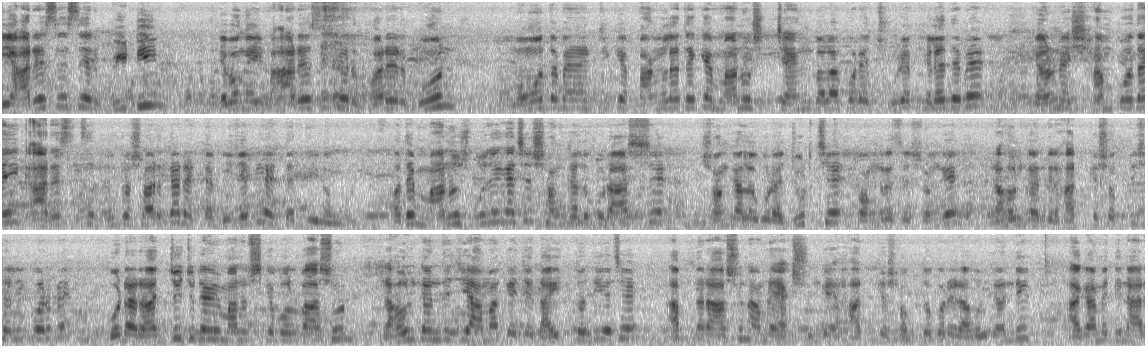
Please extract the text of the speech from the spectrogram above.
এই আরএসএস এর বি টিম এবং এই আরএসএস এর ঘরের বোন মমতা ব্যানার্জিকে বাংলা থেকে মানুষ চ্যাংদলা করে ছুঁড়ে ফেলে দেবে, কারণ এই সাম্প্রদায়িক আর এর দুটো সরকার, একটা বিজেপি, একটা তৃণমূল। অতএব মানুষ বুঝে গেছে, সংখ্যালঘুরা আসছে, সংখ্যালঘুরা জুটছে, কংগ্রেসের সঙ্গে রাহুল গান্ধীর হাতকে শক্তিশালী করবে। গোটা রাজ্য জুড়ে আমি মানুষকে বলব, আসুন, রাহুল গান্ধী যে আমাকে যে দায়িত্ব দিয়েছে, আপনারা আসুন, আমরা একসঙ্গে হাতকে শক্ত করে রাহুল গান্ধী আগামী দিন আর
